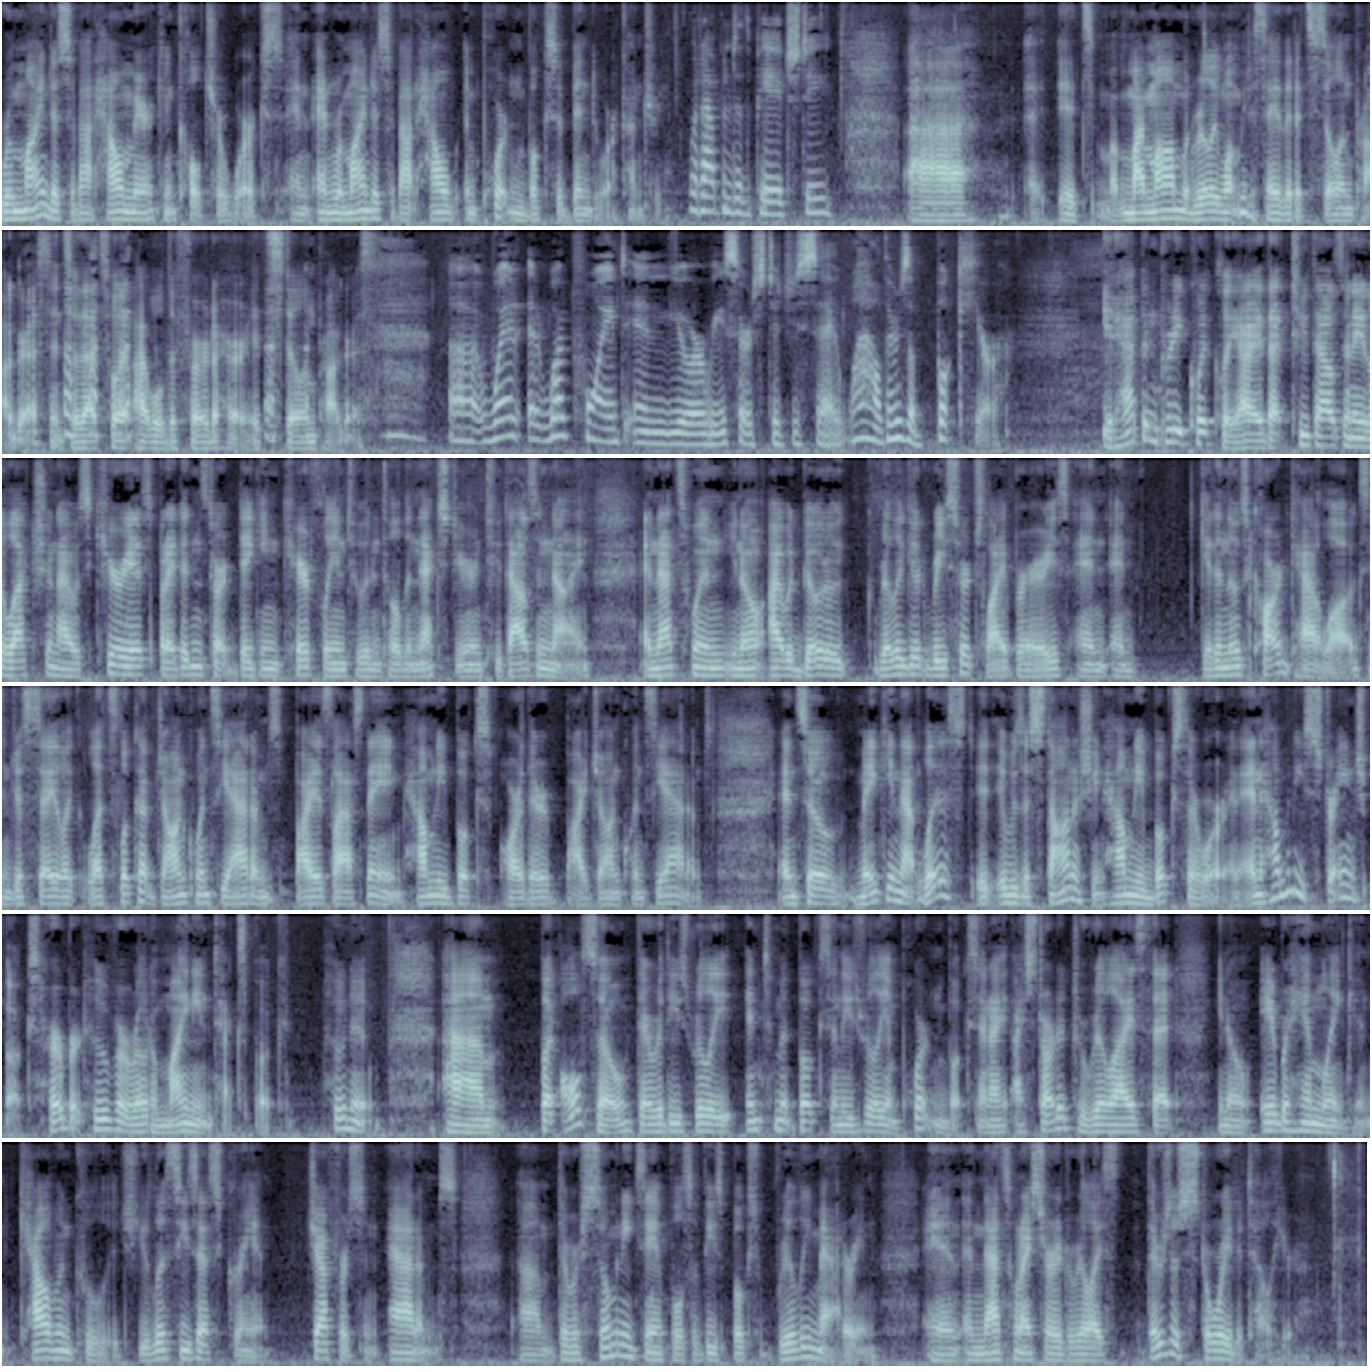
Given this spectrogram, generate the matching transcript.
remind us about how American culture works and, and remind us about how important books have been to our country. What happened to the PhD? Uh, it's my mom would really want me to say that it's still in progress, and so that's what I will defer to her. It's still in progress. Uh, when, at what point in your research did you say, "Wow, there's a book here"? It happened pretty quickly. I, that 2008 election, I was curious, but I didn't start digging carefully into it until the next year in 2009. And that's when, you know, I would go to really good research libraries and, and get in those card catalogs and just say like let's look up John Quincy Adams by his last name. How many books are there by John Quincy Adams? And so making that list it, it was astonishing how many books there were and, and, how many strange books. Herbert Hoover wrote a mining textbook. Who knew? Um, but also there were these really intimate books and these really important books. And I, I started to realize that you know Abraham Lincoln Calvin Coolidge Ulysses S. Grant Jefferson Adams um, there were so many examples of these books really mattering, and, and that's when I started to realize there's a story to tell here.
